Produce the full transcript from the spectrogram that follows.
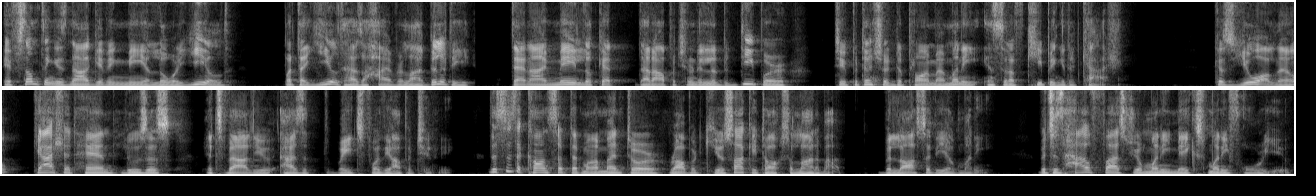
If something is now giving me a lower yield, but the yield has a high reliability, then I may look at that opportunity a little bit deeper to potentially deploy my money instead of keeping it at cash. Because you all know cash at hand loses its value as it waits for the opportunity. This is a concept that my mentor, Robert Kiyosaki, talks a lot about velocity of money, which is how fast your money makes money for you.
